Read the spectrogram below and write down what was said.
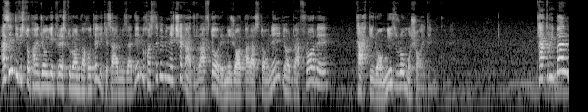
از این 251 رستوران و هتلی که سر می‌زده می‌خواسته ببینه چقدر رفتار نجات پرستانه یا رفتار تحقیرآمیز رو مشاهده می‌کنه. تقریبا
